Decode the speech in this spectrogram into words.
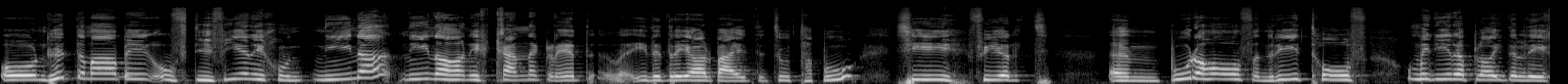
Und heute Abend auf die Vier kommt Nina. Nina habe ich kennengelernt in den Dreharbeiten zu Tabu. Sie führt einen Bauernhof, einen Reithof und mit ihr plaudere ich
